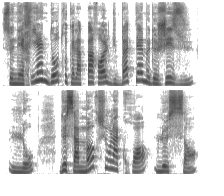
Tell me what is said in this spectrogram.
Ce n'est rien d'autre que la parole du baptême de Jésus, l'eau, de sa mort sur la croix, le sang,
